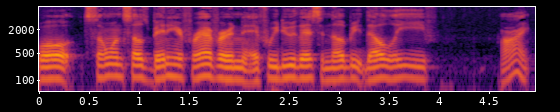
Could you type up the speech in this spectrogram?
Well, so and so's been here forever, and if we do this, and they'll be they'll leave. All right,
